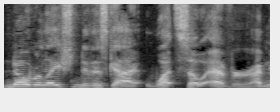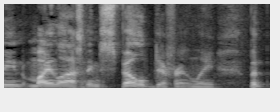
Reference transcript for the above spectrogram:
No relation to this guy whatsoever. I mean, my last name's spelled differently, but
